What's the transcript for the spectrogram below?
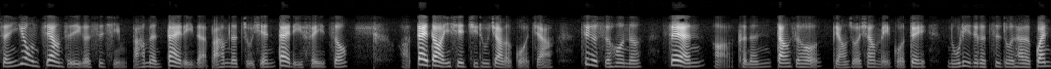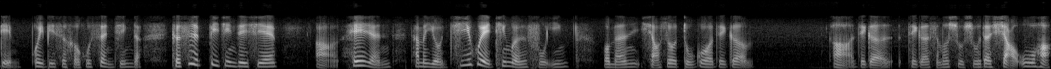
神用这样子一个事情，把他们带离的，把他们的祖先带离非洲，啊，带到一些基督教的国家。这个时候呢，虽然啊，可能当时候，比方说像美国对奴隶这个制度，他的观点未必是合乎圣经的。可是毕竟这些啊黑人，他们有机会听闻福音。我们小时候读过这个啊，这个这个什么叔叔的小屋哈。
